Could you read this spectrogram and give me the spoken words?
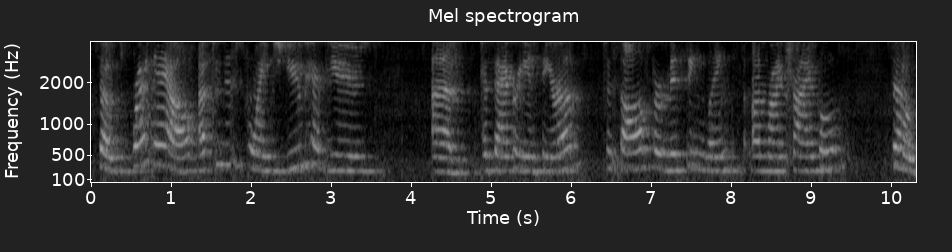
So right now, up to this point, you have used um, Pythagorean theorem to solve for missing links on right triangles. So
